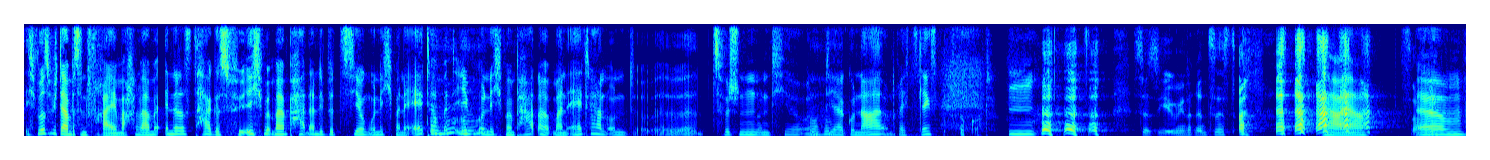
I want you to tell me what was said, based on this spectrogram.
Ich muss mich da ein bisschen frei machen, weil am Ende des Tages führe ich mit meinem Partner die Beziehung und nicht meine Eltern mit Mhm, ihm und nicht mein Partner mit meinen Eltern und äh, zwischen und hier und Mhm. diagonal und rechts, links. Oh Gott. Ist das hier irgendwie nach Inzest an? Ja, ja. Ähm,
